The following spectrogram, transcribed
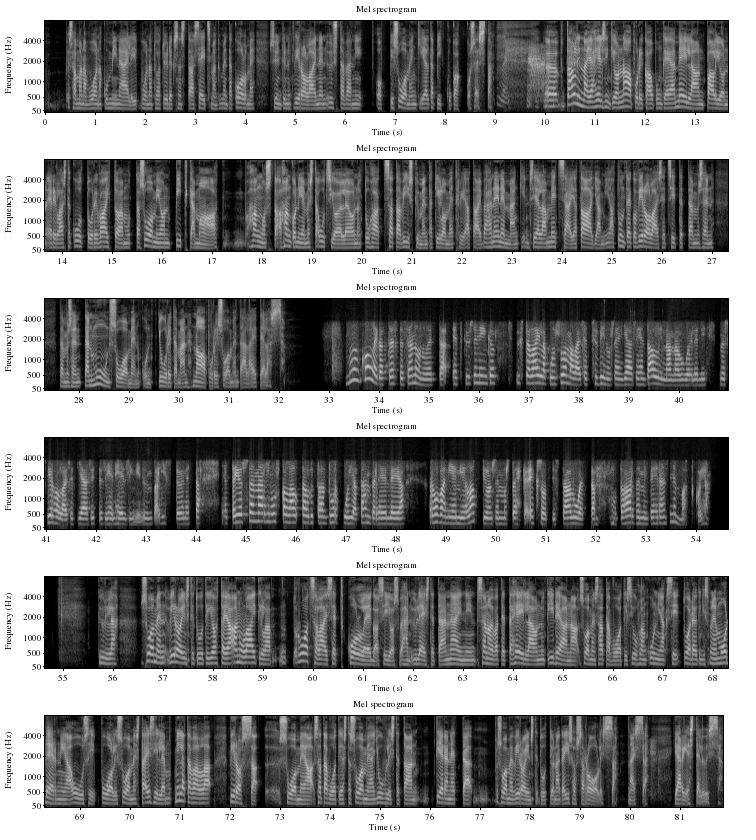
samana vuonna kuin minä, eli vuonna 1973 syntynyt virolainen ystäväni oppi suomen kieltä pikkukakkosesta. Tallinna ja Helsinki on naapurikaupunkeja ja meillä on paljon erilaista kulttuurivaihtoa, mutta Suomi on pitkä maa. Hangosta, Hankoniemestä Utsjoelle on 1150 kilometriä tai vähän enemmänkin. Siellä on metsää ja taajamia. Tunteeko virolaiset sitten tämmöisen, tämmöisen tämän muun Suomen kuin juuri tämän naapurisuomen täällä etelässä? Minulla on kollegat tästä sanonut, että, että kyllä se niin kuin – yhtä lailla kuin suomalaiset hyvin usein jää siihen Tallinnan alueelle, niin myös virholaiset jää sitten siihen Helsingin ympäristöön. Että, että jossain määrin uskaltaudutaan Turkuun ja Tampereelle ja Rovaniemi ja Lappi on semmoista ehkä eksoottista aluetta, mutta harvemmin tehdään sinne matkoja. Kyllä. Suomen Viroinstituutin johtaja Anu Laitila, ruotsalaiset kollegasi, jos vähän yleistetään näin, niin sanoivat, että heillä on nyt ideana Suomen satavuotisjuhlan kunniaksi tuoda jotenkin semmoinen moderni ja uusi puoli Suomesta esille. Mutta millä tavalla Virossa Suomea, satavuotiasta Suomea juhlistetaan? Tiedän, että Suomen Viroinstituutti on aika isossa roolissa näissä järjestelyissä.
